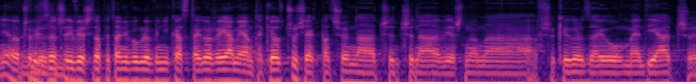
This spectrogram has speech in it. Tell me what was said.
Nie, oczywiście, znaczy wiesz, to pytanie w ogóle wynika z tego, że ja miałem takie odczucie, jak patrzyłem na, czy, czy na, wiesz, no, na wszelkiego rodzaju media, czy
